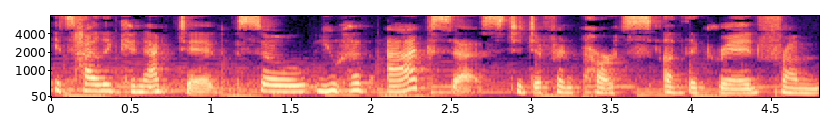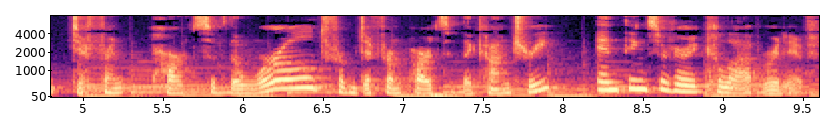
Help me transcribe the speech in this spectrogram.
it's highly connected. So you have access to different parts of the grid from different parts of the world, from different parts of the country. And things are very collaborative.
